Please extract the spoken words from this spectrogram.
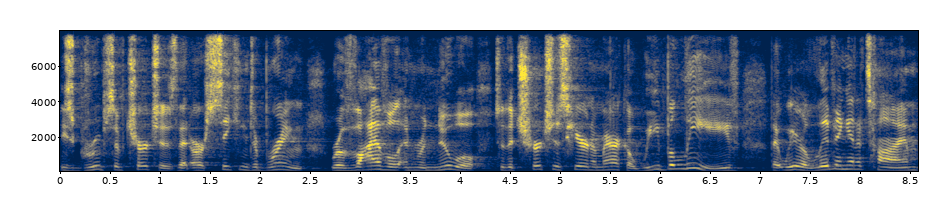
these groups of churches that are seeking to bring revival and renewal to the churches here in America. We believe that we are living in a time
